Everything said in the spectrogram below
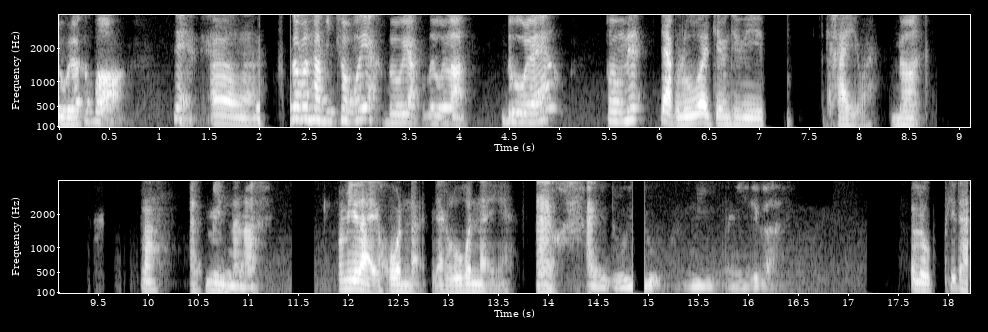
ดูแล้วก็บอก เนี่ยเออก็มาทำอีกโชว์ว่าอยากดูอยากดูหรอกดูแล้ว ตรงเนี้ยอยากรู้ว่าเจมทีวีใครวะเนาะเนาะแอดมินนะนะมันมีหลายคนอะอยากรู้คนไหนแต่ใครดูอยู่นี่อันนี้ดีกว่าสรุปพี่ดา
